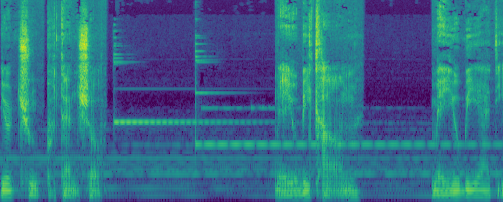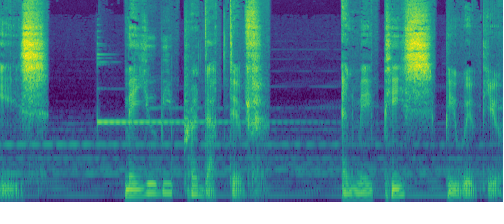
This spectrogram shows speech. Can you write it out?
your true potential. May you be calm, may you be at ease, may you be productive, and may peace be with you.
